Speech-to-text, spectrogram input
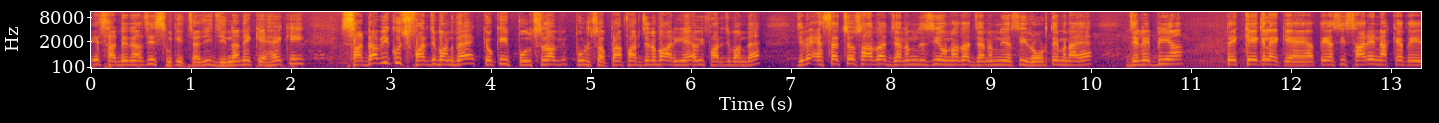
ਇਹ ਸਾਡੇ ਨਾਲ ਸੀ ਸਮਕੀਚਾ ਜੀ, ਜਿਨ੍ਹਾਂ ਨੇ ਕਿਹਾ ਕਿ ਸਾਡਾ ਵੀ ਕੁਝ ਫਰਜ਼ ਬਣਦਾ ਹੈ, ਕਿਉਂਕਿ ਪੁਲਿਸ ਦਾ ਵੀ ਪੁਲਿਸ ਆਪਣਾ ਫਰਜ਼ ਨਿਭਾ ਰਹੀ ਹੈ ਵੀ ਫਰਜ਼ ਬਣਦਾ ਹੈ। ਜਿਵੇਂ ਐਸਐਚਓ ਸਾਹਿਬ ਦਾ ਜਨਮ ਦਿਨ ਸੀ, ਉਹਨਾਂ ਦਾ ਜਨਮ ਦਿਨ ਅਸੀਂ ਰੋਡ ਤੇ ਮਨਾਇਆ, ਜਲੇਬੀਆਂ ਤੇ ਕੇਕ ਲੈ ਕੇ ਆਏ ਆ ਤੇ ਅਸੀਂ ਸਾਰੇ ਨਾਕਿਆਂ ਤੇ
